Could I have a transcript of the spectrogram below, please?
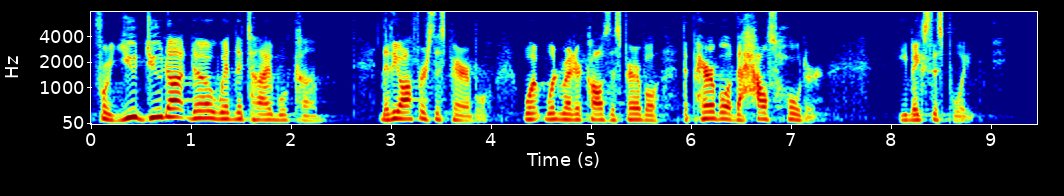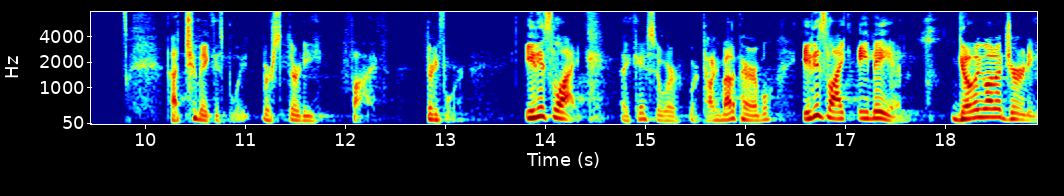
for you do not know when the time will come. And then he offers this parable. What one writer calls this parable the parable of the householder. He makes this point uh, to make his point. Verse 35, 34. It is like, okay, so we're, we're talking about a parable. It is like a man going on a journey.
